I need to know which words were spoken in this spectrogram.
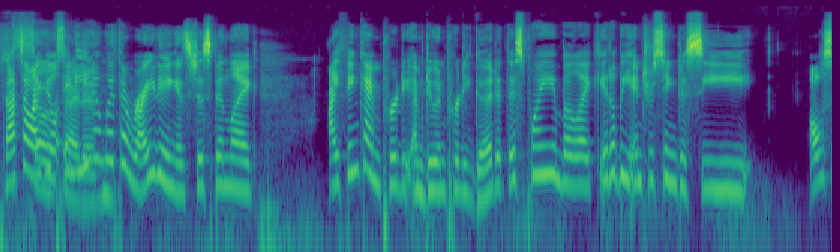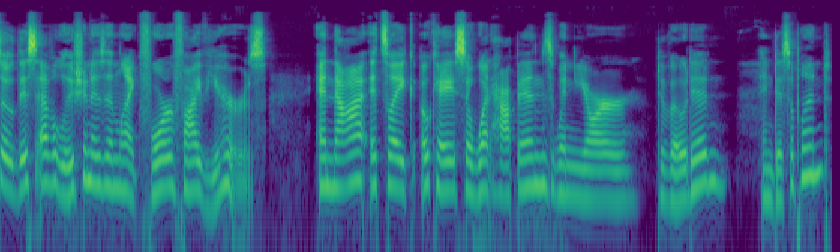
That's how So I feel. excited. And even with the writing, it's just been like, I think I'm pretty, I'm doing pretty good at this point, but like, it'll be interesting to see. Also, this evolution is in like four or five years. And that it's like, okay, so what happens when you're devoted and disciplined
